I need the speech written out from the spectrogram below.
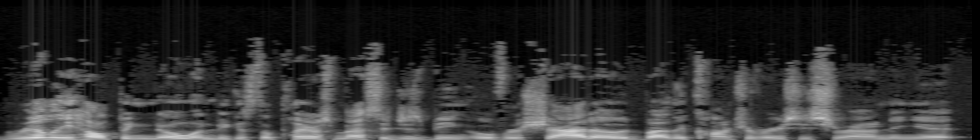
really helping no one because the player's message is being overshadowed by the controversy surrounding it,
